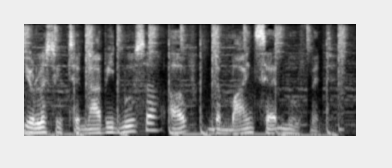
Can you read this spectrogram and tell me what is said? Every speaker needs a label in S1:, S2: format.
S1: You're listening to Navid Musa of the Mindset Movement.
